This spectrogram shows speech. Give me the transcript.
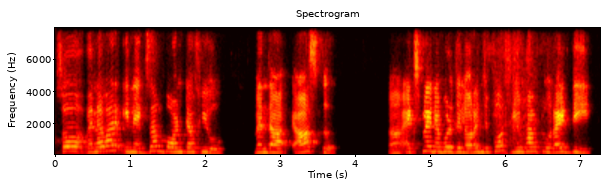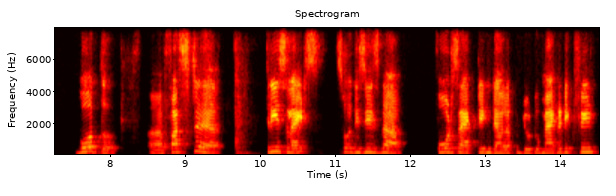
So whenever in exam point of view, when the ask uh, explain about the Lorentz force, you have to write the both uh, first uh, three slides. So this is the force acting developed due to magnetic field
